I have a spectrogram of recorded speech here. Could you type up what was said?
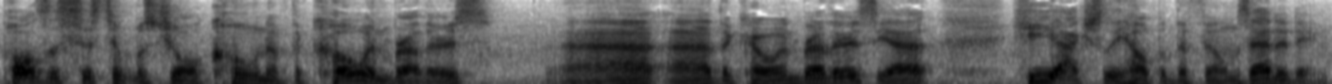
Paul's assistant was Joel Coen of the Coen brothers, uh, uh, the Coen brothers, yeah. He actually helped with the film's editing.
